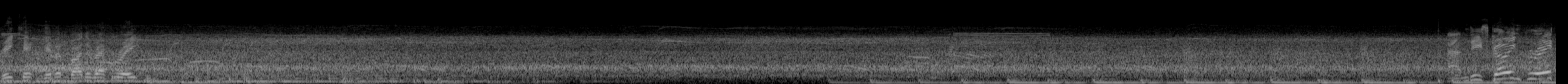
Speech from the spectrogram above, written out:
Free kick given by the referee. And he's going for it.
